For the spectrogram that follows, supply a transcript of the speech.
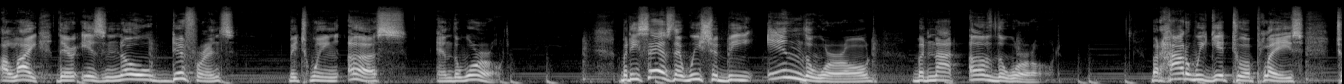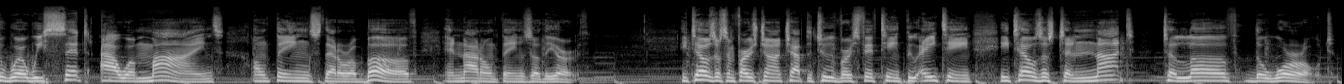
alike. There is no difference between us and the world. But he says that we should be in the world, but not of the world. But how do we get to a place to where we set our minds on things that are above and not on things of the earth? He tells us in 1 John chapter 2 verse 15 through 18, he tells us to not to love the world.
